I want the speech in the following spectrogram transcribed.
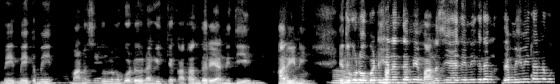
මේ මේක මේ මනස තුලම ගොඩ නැගිච්ච කතන්දරයන්නේ තියෙන්නේ. හරිනේ. එතකොට ඔබට එහෙනම් දැන් මේ මනසේ හැදෙන එක දැන් දැන් මෙහෙම හිතන්නකෝ.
